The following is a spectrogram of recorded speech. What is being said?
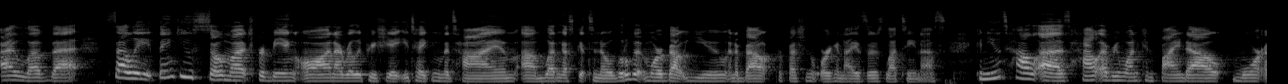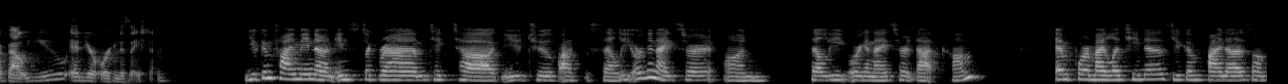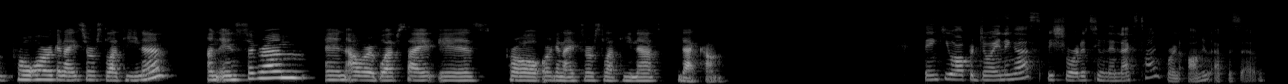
I love that. Celi, thank you so much for being on. I really appreciate you taking the time, um, letting us get to know a little bit more about you and about professional organizers Latinas. Can you tell us how everyone can find out more about you and your organization? You can find me on Instagram, TikTok, YouTube as Celi Organizer on celiorganizer.com. And for my Latinas, you can find us on Pro Organizers Latinas on Instagram, and our website is proorganizerslatinas.com. Thank you all for joining us. Be sure to tune in next time for an all new episode.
